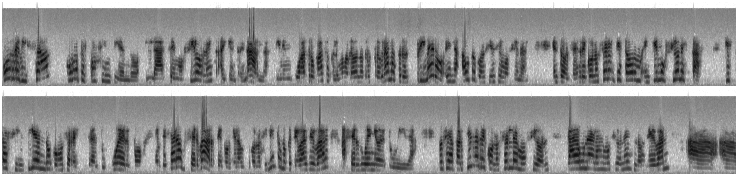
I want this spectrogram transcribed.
Vos revisás ¿Cómo te estás sintiendo? Las emociones hay que entrenarlas. Tienen cuatro pasos que lo hemos hablado en otros programas, pero el primero es la autoconciencia emocional. Entonces, reconocer en qué estado, en qué emoción estás, qué estás sintiendo, cómo se registra en tu cuerpo, empezar a observarte, porque el autoconocimiento es lo que te va a llevar a ser dueño de tu vida. Entonces, a partir de reconocer la emoción, cada una de las emociones nos llevan a a,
